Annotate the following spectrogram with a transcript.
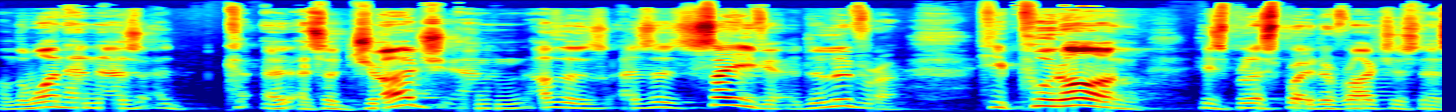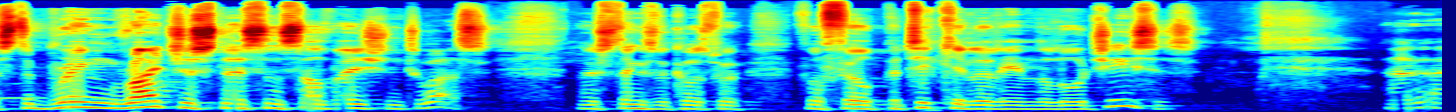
On the one hand, as a as a judge and others as a savior, a deliverer. He put on his blessed breastplate of righteousness to bring righteousness and salvation to us. Those things, of course, were fulfilled particularly in the Lord Jesus. Uh,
